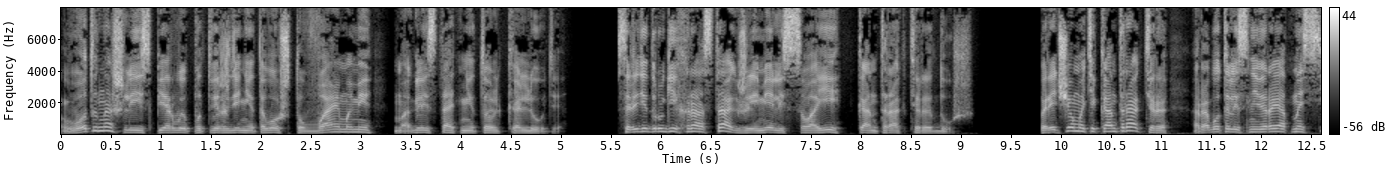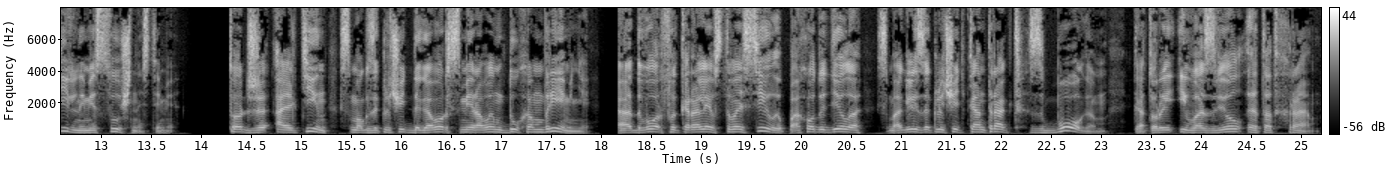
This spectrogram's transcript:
Вот и нашлись первые подтверждения того, что ваймами могли стать не только люди. Среди других рас также имелись свои контрактеры душ. Причем эти контрактеры работали с невероятно сильными сущностями – тот же Альтин смог заключить договор с мировым духом времени, а Дворф и Королевство Силы, по ходу дела, смогли заключить контракт с Богом, который и возвел этот храм.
